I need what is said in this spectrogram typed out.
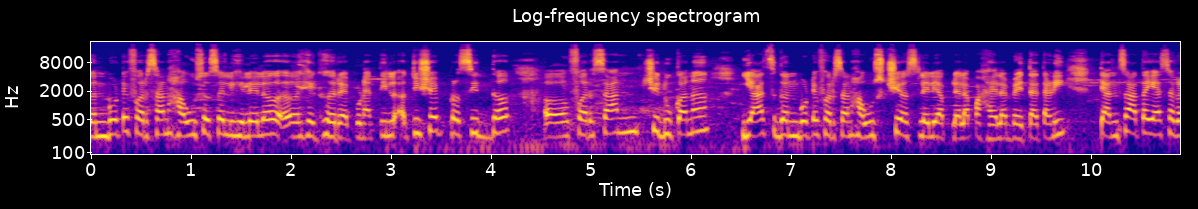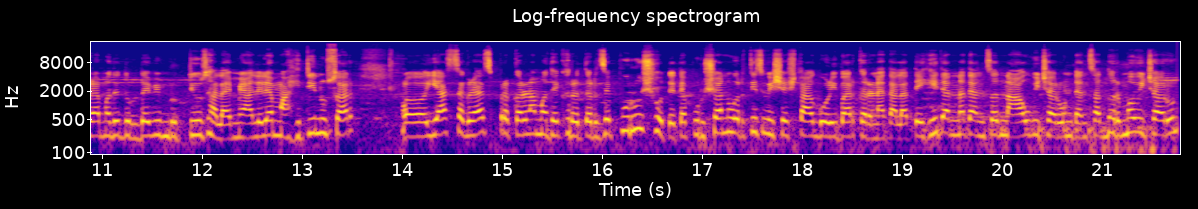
गणबोटे फरसान हाऊस असं लिहिलेलं हे घर आहे. पुण्यातील अतिशय प्रसिद्ध फरसानची दुकानं याच गणबोटे फरसान हाऊसची असलेली आपल्याला पाहायला मिळतात. आणि त्यांचा आता या सगळ्यामध्ये दुर्दैवी मृत्यू झाला आहे मिळालेल्या माहितीनुसार या सगळ्याच प्रकरणामध्ये खरं तर जे पुरुष होते त्या पुरुषांवरतीच विशेषतः गोळीबार करण्यात आला. तेही त्यांना त्यांचं नाव विचारून त्यांचा धर्म विचारून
